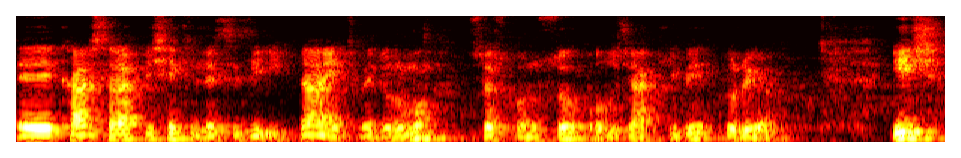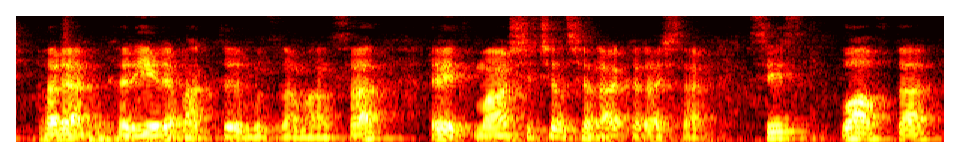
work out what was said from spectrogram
e, karşı taraf bir şekilde sizi ikna etme durumu söz konusu olacak gibi duruyor. İş, para, kariyere baktığımız zamansa evet maaşlı çalışan arkadaşlar siz bu hafta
